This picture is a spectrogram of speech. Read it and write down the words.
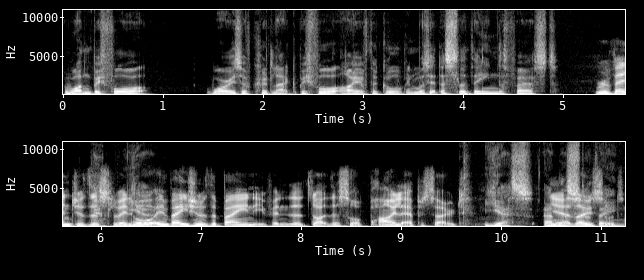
the one before Warriors of Kudlak, before Eye of the Gorgon. Was it the Slitheen, the first? Revenge of the Slitheen Yeah. or Invasion of the Bane, even the like the sort of pilot episode. Yes, and Yeah, the those Slitheen. sorts.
